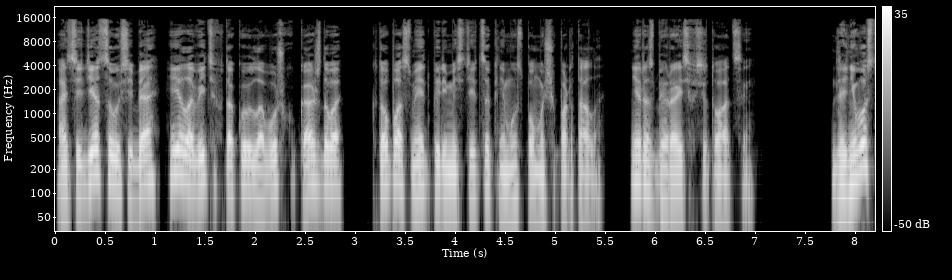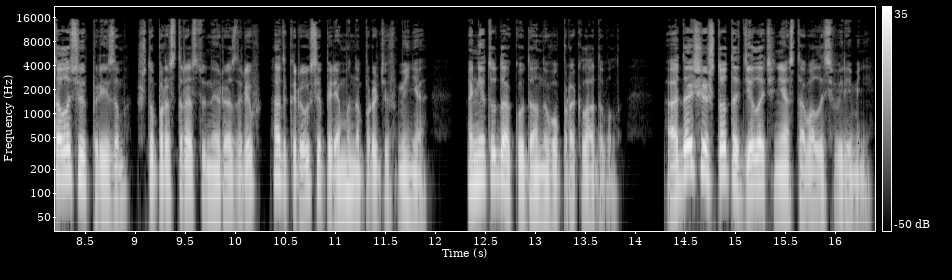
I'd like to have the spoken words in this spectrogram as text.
Отсидеться у себя и ловить в такую ловушку каждого, кто посмеет переместиться к нему с помощью портала не разбираясь в ситуации. Для него стало сюрпризом, что пространственный разрыв открылся прямо напротив меня, а не туда, куда он его прокладывал. А дальше что-то делать не оставалось времени.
